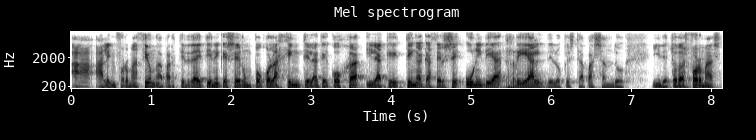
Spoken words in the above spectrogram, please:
a, la información. A partir de ahí tiene que ser un poco la gente la que coja y la que tenga que hacerse una idea real de lo que está pasando. Y de todas formas,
